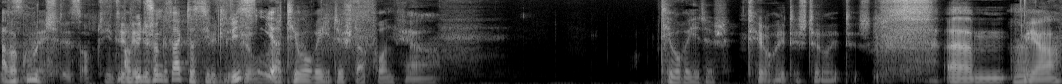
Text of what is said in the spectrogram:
Aber gut. Ist, Aber wie du schon gesagt hast, sie wissen ja theoretisch davon. Ja. Theoretisch. Theoretisch, theoretisch. Ähm, ja. ja.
